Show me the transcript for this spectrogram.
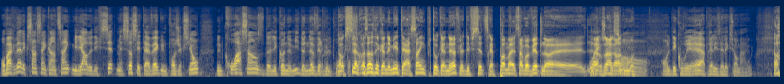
on va arriver avec 155 milliards de déficit, mais ça, c'est avec une projection d'une croissance de l'économie de 9,3% Donc, si la croissance de l'économie était à 5 plutôt qu'à 9, le déficit serait pas mal. Ça va vite, là. euh, Ouais, L'argent rentre moins. On, le découvrirait après les élections, Mario. Ah,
